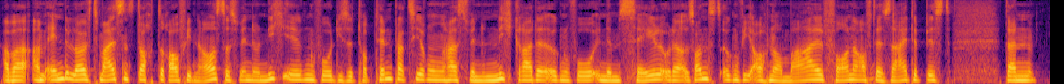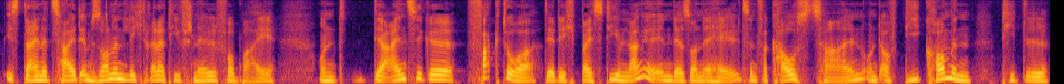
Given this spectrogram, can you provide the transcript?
Aber am Ende läuft es meistens doch darauf hinaus, dass wenn du nicht irgendwo diese Top Ten Platzierungen hast, wenn du nicht gerade irgendwo in einem Sale oder sonst irgendwie auch normal vorne auf der Seite bist, dann ist deine Zeit im Sonnenlicht relativ schnell vorbei. Und der einzige Faktor, der dich bei Steam lange in der Sonne hält, sind Verkaufszahlen und auf die kommen Titel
